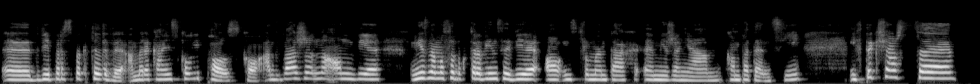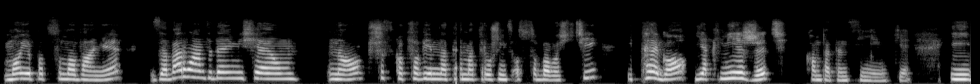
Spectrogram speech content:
e, dwie perspektywy, amerykańską i polską, a dwa, że no on wie, nie znam osoby, która więcej wie o instrumentach mierzenia kompetencji. I w tej książce moje podsumowanie. Zawarłam, wydaje mi się, no, wszystko, co wiem na temat różnic osobowości i tego, jak mierzyć kompetencje miękkie. I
